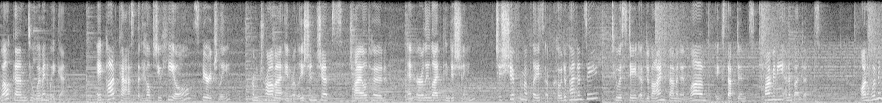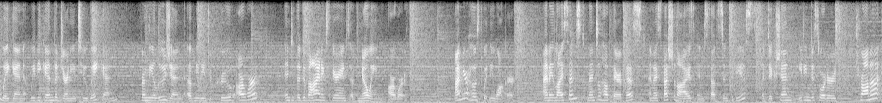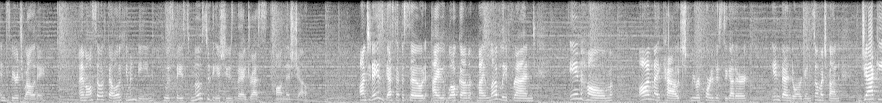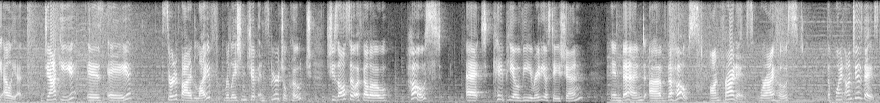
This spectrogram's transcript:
Welcome to Women Waken, a podcast that helps you heal spiritually from trauma in relationships, childhood, and early life conditioning to shift from a place of codependency to a state of divine feminine love, acceptance, harmony, and abundance. On Women Waken, we begin the journey to waken from the illusion of needing to prove our worth into the divine experience of knowing our worth. I'm your host, Whitney Walker. I'm a licensed mental health therapist and I specialize in substance abuse, addiction, eating disorders, trauma, and spirituality. I'm also a fellow human being who has faced most of the issues that I address on this show. On today's guest episode, I welcome my lovely friend in home on my couch. We recorded this together in Bend, Oregon. So much fun. Jacquie Elliott. Jacquie is a certified life, relationship, and spiritual coach. She's also a fellow host at KPOV radio station in Bend of The Host on Fridays, where I host The Point on Tuesdays.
